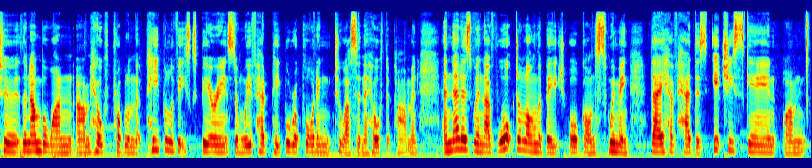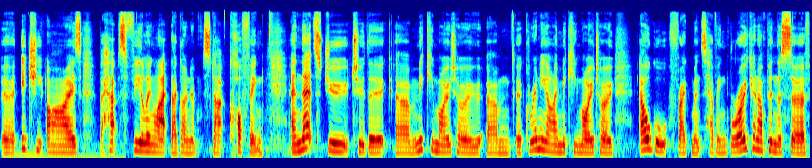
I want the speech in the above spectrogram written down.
to the number one um, health problem that people have experienced, and we've had people reporting to us in the health department, and that is when they've walked along the beach or gone swimming, they have had this itchy skin, um, uh, itchy eyes, perhaps feeling like they're going to start coughing, and that's due to the uh, Mikimoto, um, uh, Mikimoto algal fragments having broken up in the surf,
